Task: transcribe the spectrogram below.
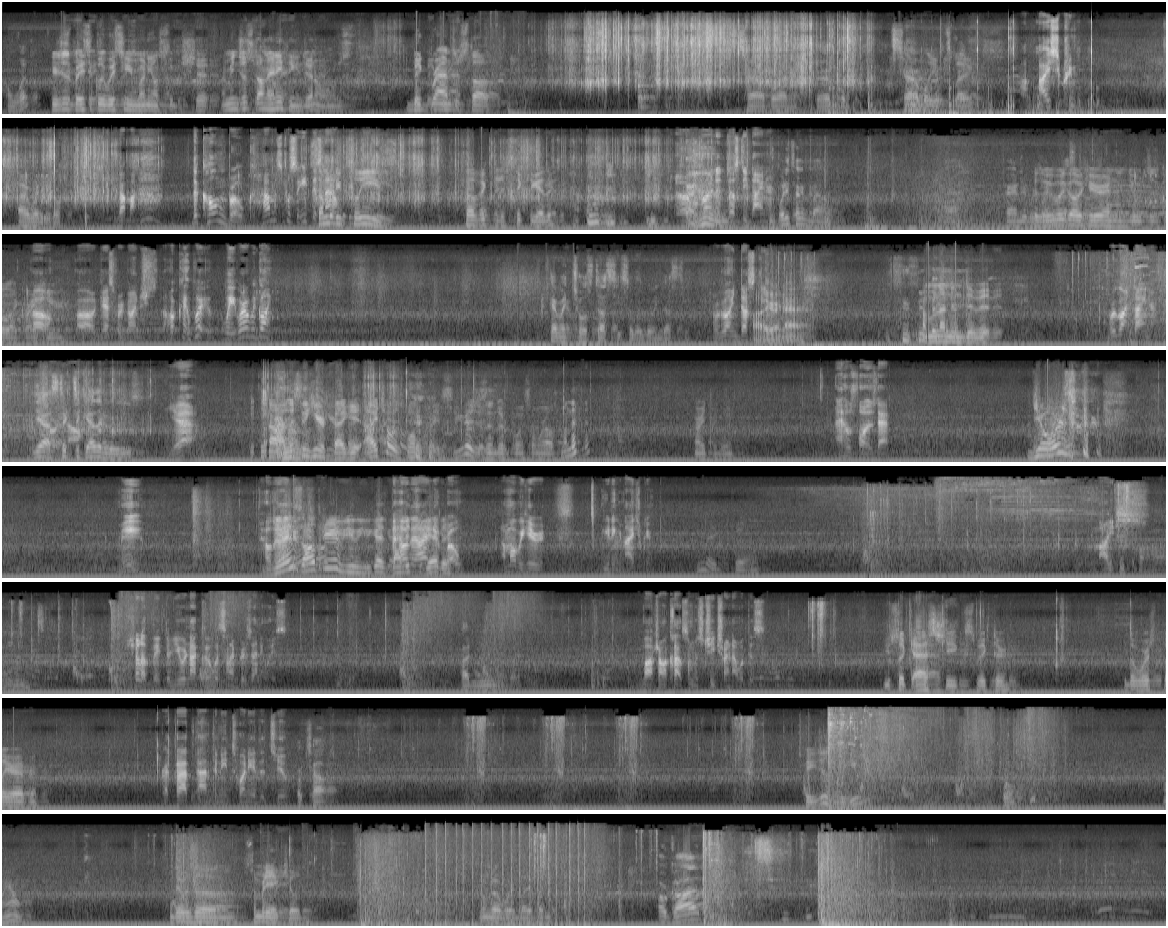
On what? You're just basically wasting your money on stupid shit. I mean, just on anything in general. Just big brands of stuff. It's terrible and good, but it's terrible. Really but flex. Uh, ice cream. Alright, where do you go? I got my. The cone broke. How am I supposed to eat this Somebody now? please tell Victor to stick together. Uh, we're going to Dusty Diner. What are you talking about? Uh, we're Because we would go Dusty. here and then you would just go like right Oh, here. oh, I guess we're going to. sh- Okay, wait, wait, where are we going? Kevin chose Dusty, so we're going Dusty. We're going Dusty. Oh, you're an ass. I'm not in divot. We're going Diner. Yeah, Sorry, stick no. together, Luis. Yeah. Nah, listen here, faggot. I chose one place. You guys just ended up going somewhere else. Monday? Alright, then boy. And whose fault is that? Yours? Me. The hell did I yes, do? all three of you. You guys the hell banded did I do, together. bro? I'm over here eating an ice cream. Like, uh, Nice. Shut up, Victor. You were not good with snipers, anyways. How do you know that? Watch, I'm gonna clap someone's cheeks right now with this. you suck ass cheeks, Victor. You're the worst player ever. I clapped Anthony 20 of the two. Watch out. Did you just leave? Cool. Wow. There was a somebody I killed. Don't gotta worry about it, buddy. Oh god.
